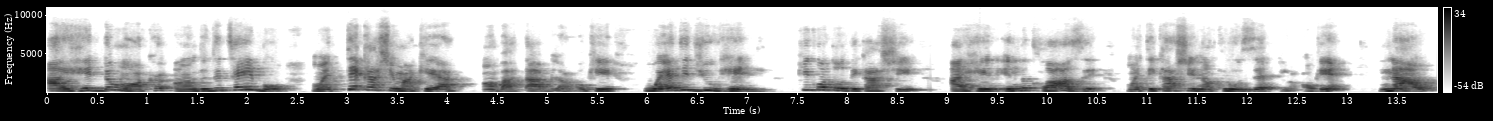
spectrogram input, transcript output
I hid the marker under the table. Mwen te kache marker en bas table. Okay, where did you hid? Ki koto te kache? I hid in the closet. Mwen te kache nan closet Okay, now,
